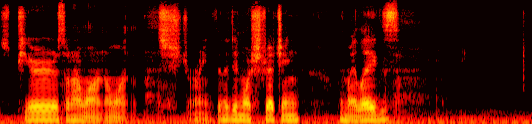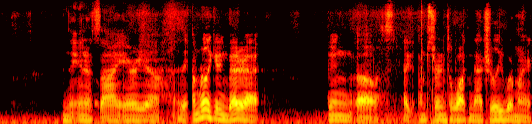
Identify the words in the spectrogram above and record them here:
Just pure, that's what I want. I want strength. And I did more stretching with my legs in the inner thigh area. I think I'm really getting better at being. Uh, I, am starting to walk naturally where my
